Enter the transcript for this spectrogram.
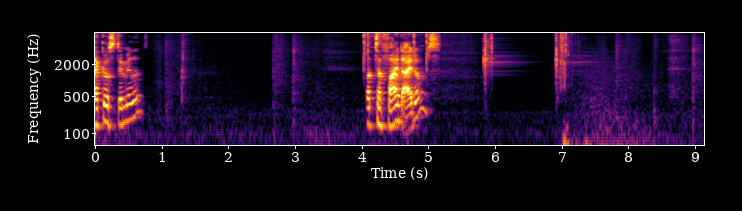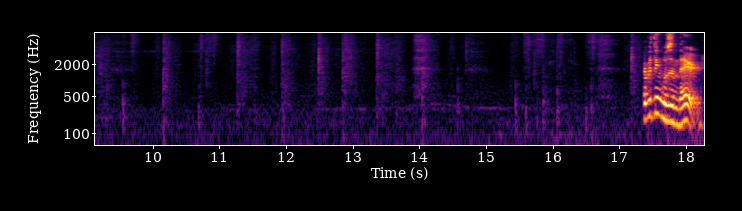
Psychostimulants? But to find items? Everything was in there.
